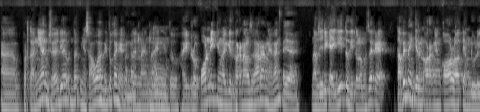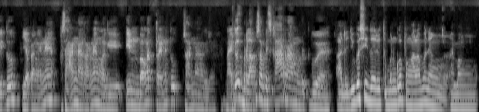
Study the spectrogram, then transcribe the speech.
uh, pertanian misalnya dia ntar punya sawah gitu kan ya Benar. dan lain-lain Hmm. gitu hidroponik yang lagi terkenal sekarang ya kan Iya. Nah jadi kayak gitu gitu loh maksudnya kayak tapi pemikiran orang yang kolot yang dulu itu ya pengennya ke sana karena yang lagi in banget trennya tuh sana gitu. Nah itu berlaku sampai sekarang menurut gue. ada juga sih dari temen gue pengalaman yang emang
